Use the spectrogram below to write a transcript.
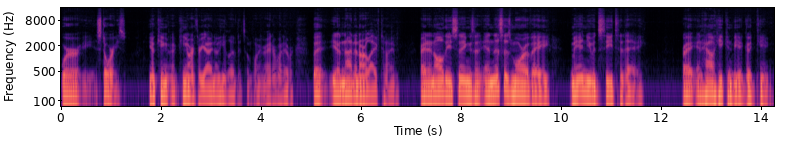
were uh, stories. You know, King uh, King Arthur. Yeah, I know he lived at some point, right, or whatever, but you know, not in our lifetime, right? And all these things, and, and this is more of a man you would see today, right, and how he can be a good king.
